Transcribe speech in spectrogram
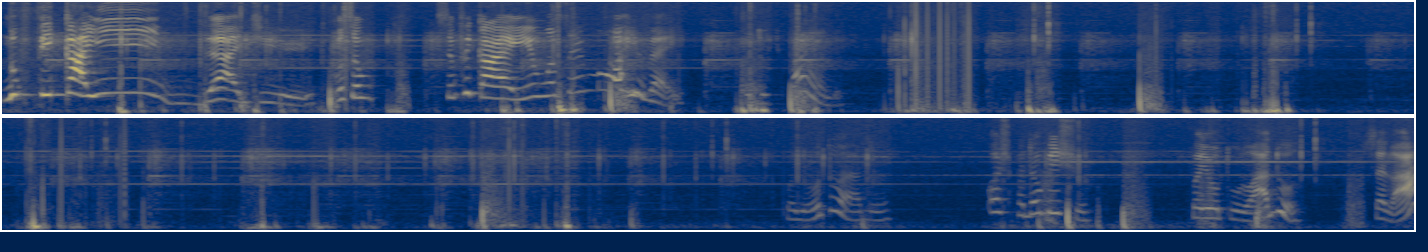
Não fica aí, Dad. Você, se ficar aí, você morre, velho. Foi outro lado. Oxe, cadê o bicho? Foi outro lado? Sei lá?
